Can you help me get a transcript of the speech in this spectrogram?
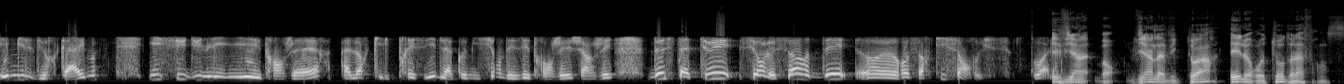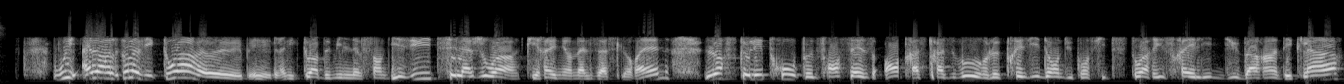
Émile Durkheim, issu d'une lignée étrangère, alors qu'il préside la commission des étrangers chargée de statuer sur le sort des euh, ressortissants russes. Voilà. Et vient, bon, vient la victoire et le retour de la France. Oui, alors quand la victoire, euh, la victoire de 1918, c'est la joie qui règne en Alsace-Lorraine. Lorsque les troupes françaises entrent à Strasbourg, le président du consistoire israélite du Barin déclare,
